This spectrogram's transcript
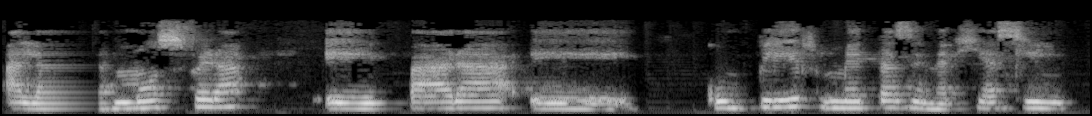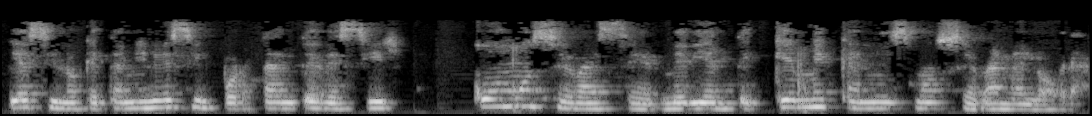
a la atmósfera, para cumplir metas de energías limpias, sino que también es importante decir cómo se va a hacer, mediante qué mecanismos se van a lograr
